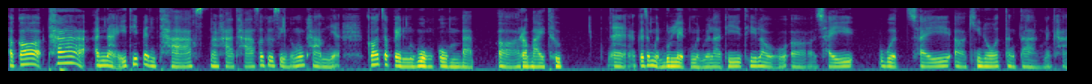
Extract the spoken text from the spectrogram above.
แล้วก็ถ้าอันไหนที่เป็น task นะคะ task ก็คือสิ่งที่ต้องทำเนี่ย ก็จะเป็นวงกลมแบบระบายทึบอ่าก็จะเหมือนบุลเลตเหมือนเวลาที่ที่เราใช้ Word ใช้ Keynote ต่างๆนะคะ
